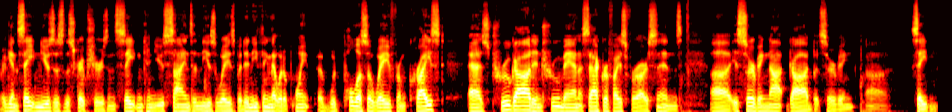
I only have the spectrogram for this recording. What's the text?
right. again, Satan uses the Scriptures, and Satan can use signs in these ways, but anything that would appoint uh, would pull us away from Christ as true God and true man, a sacrifice for our sins, uh, is serving not God but serving uh, Satan.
